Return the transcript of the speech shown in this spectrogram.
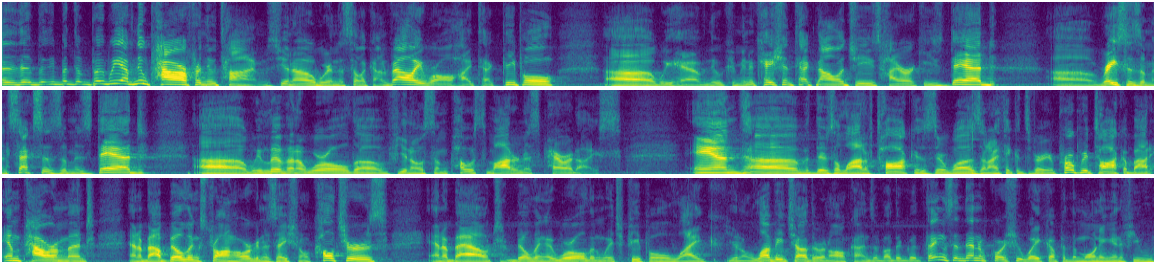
but, but we have new power for new times. You know, we're in the Silicon Valley, we're all high-tech people. Uh, we have new communication technologies, hierarchy's dead, uh, racism and sexism is dead. Uh, we live in a world of, you know, some postmodernist paradise. And uh, there's a lot of talk, as there was, and I think it's very appropriate talk about empowerment and about building strong organizational cultures and about building a world in which people like, you know, love each other and all kinds of other good things. And then, of course, you wake up in the morning and if you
